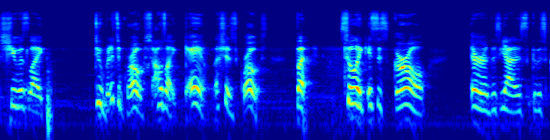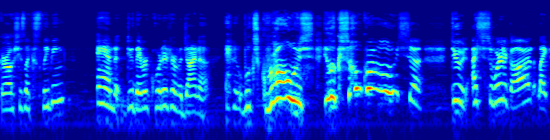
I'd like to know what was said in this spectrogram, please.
She was like, dude, but it's gross. I was like, damn, that shit's gross. But so like, it's this girl or this yeah this this girl she's like sleeping and dude they recorded her vagina and it looks gross! It looks so gross! Dude i swear to god like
